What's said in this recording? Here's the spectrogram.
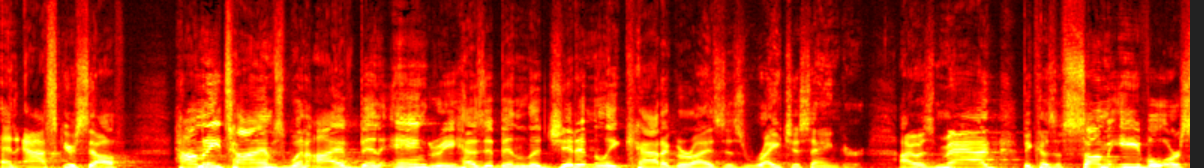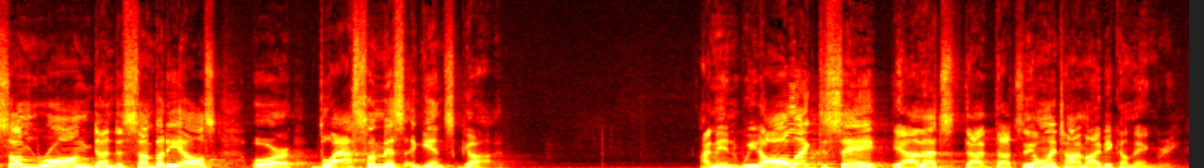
and ask yourself, how many times when I've been angry has it been legitimately categorized as righteous anger? I was mad because of some evil or some wrong done to somebody else or blasphemous against God. I mean, we'd all like to say, yeah, that's, that, that's the only time I become angry.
